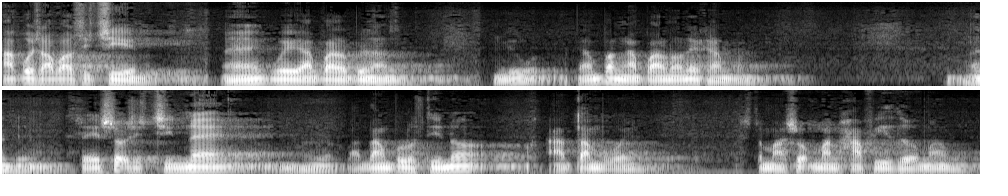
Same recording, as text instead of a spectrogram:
Aku sapa siji. Eh, kowe apal pinan? Itu gampang ngapalnone gampang. Sesuk si jine 40 dina atam kowe. Termasuk man hafidho mau.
